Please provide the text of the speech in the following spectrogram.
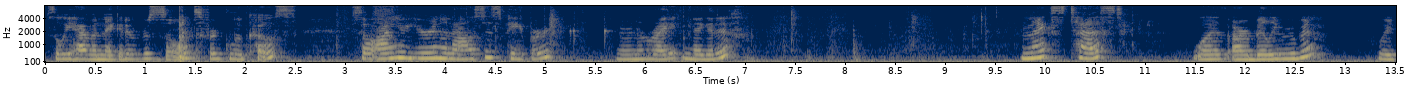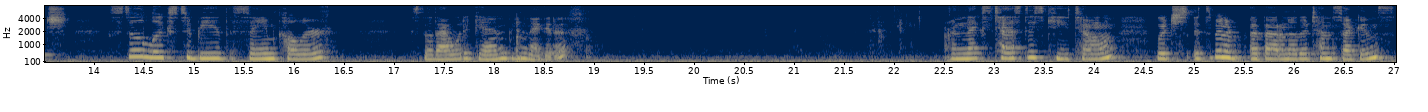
so we have a negative result for glucose. So on your urine analysis paper, you're gonna write negative. Next test was our bilirubin, which Still looks to be the same color, so that would again be negative. Our next test is ketone, which it's been a, about another 10 seconds,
